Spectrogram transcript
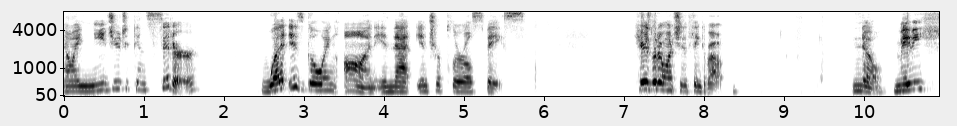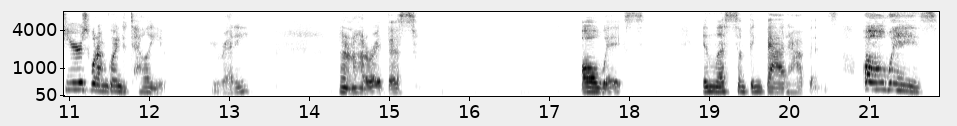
Now, I need you to consider what is going on in that intrapleural space. Here's what I want you to think about. No, maybe here's what I'm going to tell you. Are you ready? I don't know how to write this. Always, unless something bad happens. Always.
